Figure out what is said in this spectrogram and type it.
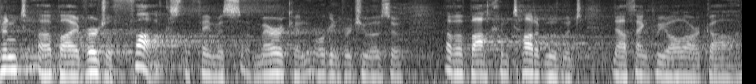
Arrangement uh, by Virgil Fox, the famous American organ virtuoso, of a Bach cantata movement, Now Thank We All Our God.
